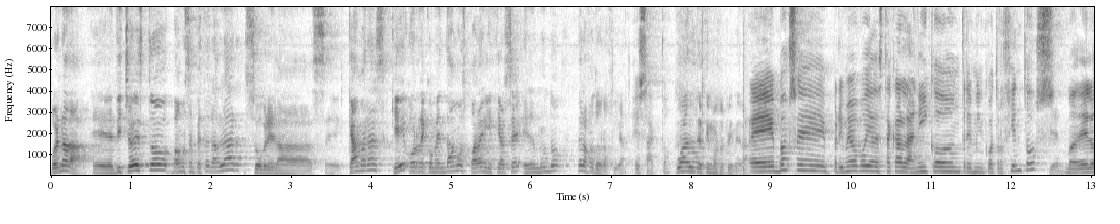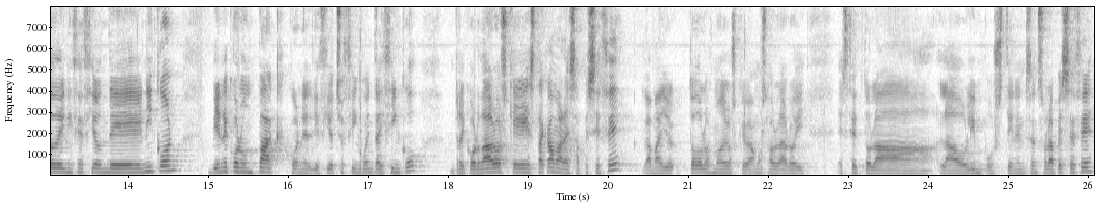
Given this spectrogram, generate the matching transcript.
Pues nada, eh, dicho esto, vamos a empezar a hablar sobre las eh, cámaras que os recomendamos para iniciarse en el mundo de la fotografía. Exacto. ¿Cuál decimos de primera? Eh, vamos, eh, primero voy a destacar la Nikon 3400, Bien. modelo de iniciación de Nikon. Viene con un pack con el 1855. Recordaros que esta cámara es APS-C, la todos los modelos que vamos a hablar hoy, excepto la, la Olympus, tienen sensor APS-C,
